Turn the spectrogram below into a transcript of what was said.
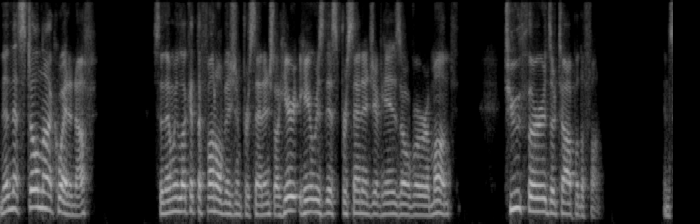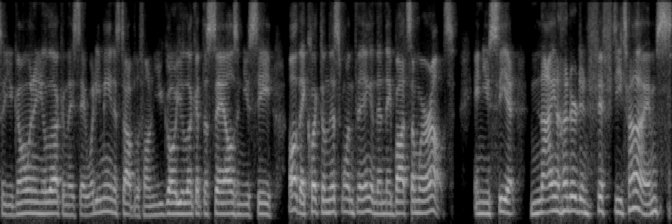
Then that's still not quite enough. So then we look at the FunnelVision percentage. So here, here was this percentage of his over a month. Two thirds are top of the funnel. And so you go in and you look and they say, what do you mean it's top of the funnel? You go, you look at the sales and you see, oh, they clicked on this one thing and then they bought somewhere else. And you see it 950 times.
